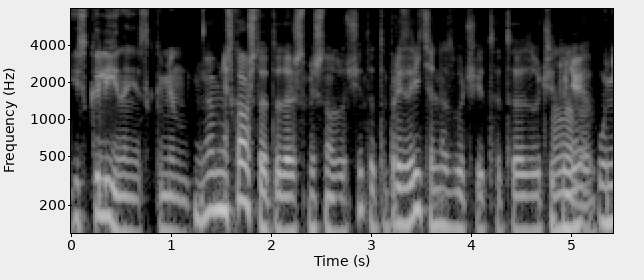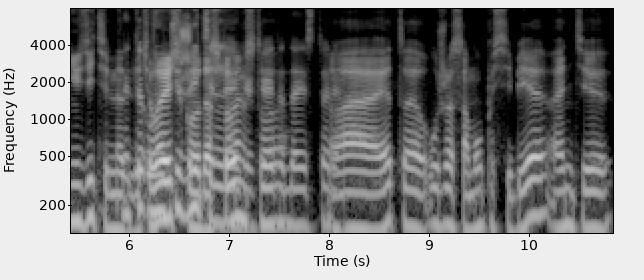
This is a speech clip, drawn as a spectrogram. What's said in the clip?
из колеи на несколько минут. Ну, я бы не сказал, что это даже смешно звучит. Это презрительно звучит. Это звучит Ну уни- да. унизительно для Это человеческого уничижительная достоинства. да, история. А это уже само по себе антиправовой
